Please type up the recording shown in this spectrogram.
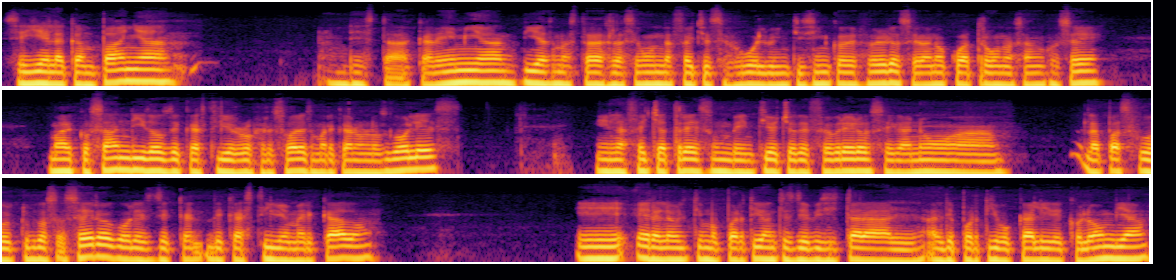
Seguía la campaña de esta academia. Días más tarde, la segunda fecha se jugó el 25 de febrero, se ganó 4-1 San José. Marco Sandy, dos de Castillo y Roger Suárez marcaron los goles. En la fecha 3, un 28 de febrero, se ganó a La Paz Fútbol Club 2 0, goles de, Castillo Mercado. Eh, era el último partido antes de visitar al Deportivo Cali de Colombia.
